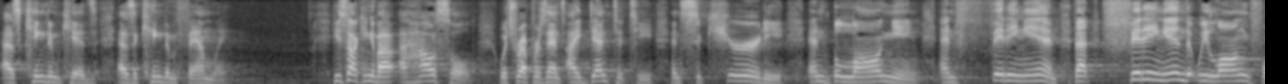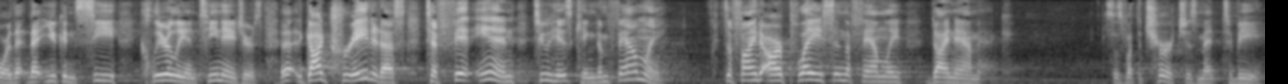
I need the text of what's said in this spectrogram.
as kingdom kids, as a kingdom family. He's talking about a household, which represents identity and security and belonging and fitting in. That fitting in that we long for, that, that you can see clearly in teenagers. Uh, God created us to fit in to his kingdom family, to find our place in the family dynamic. This is what the church is meant to be.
